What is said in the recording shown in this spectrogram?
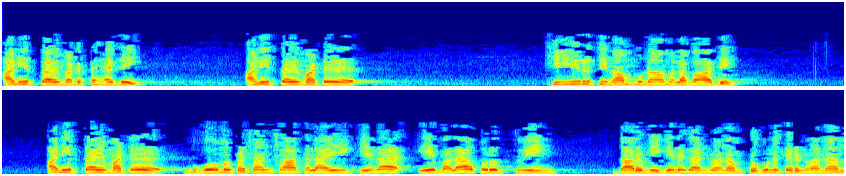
අනිත් අය මට පැහැදෙයි. අනිත් අය මට කීර්ති නම්බුනාම ලබා දෙයි. අනිත් අය මට බොහෝම ප්‍රශංසා කළයි කියලා ඒ බලාපොරොත්තුෙන් ධර්ම ඉගෙන ගන්නවා නම් ප්‍රගුණ කරනවා නම්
